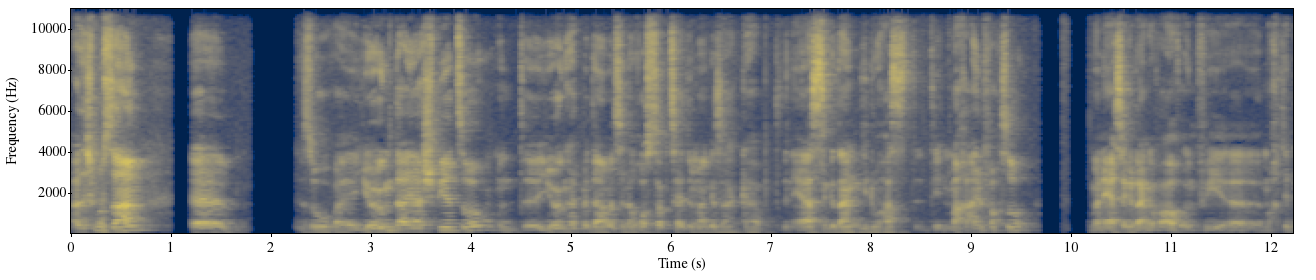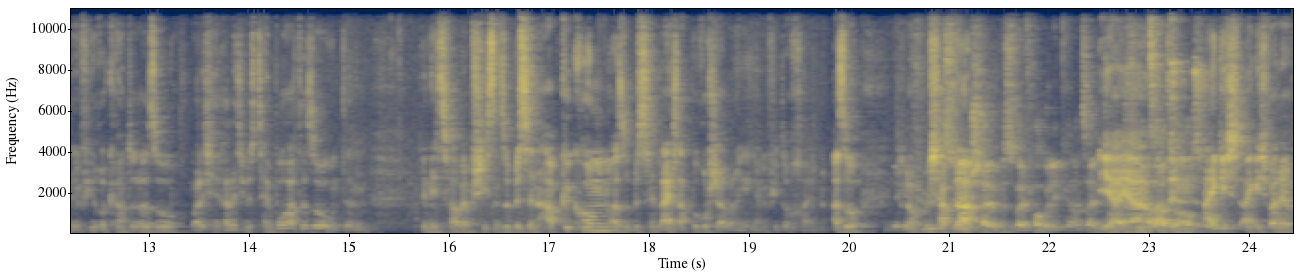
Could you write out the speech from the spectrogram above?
Also ich muss sagen, äh, so, weil Jürgen da ja spielt so und äh, Jürgen hat mir damals in der Rostock-Zeit immer gesagt gehabt, den ersten Gedanken, den du hast, den mach einfach so. Und mein erster Gedanke war auch irgendwie, äh, mach den irgendwie Rückhand oder so, weil ich ein relatives Tempo hatte so und dann bin ich zwar beim Schießen so ein bisschen abgekommen, also ein bisschen leicht abgerutscht, aber dann ging er irgendwie doch rein. Also gefühlt ich hast hab du da- die Scheibe ein bisschen weit vorgelegt, kann das sein? Ja, ja, und dann so. eigentlich, eigentlich war der,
